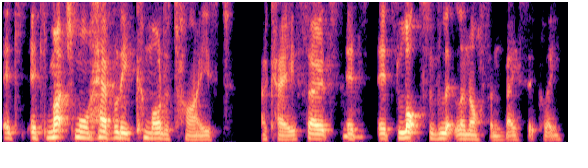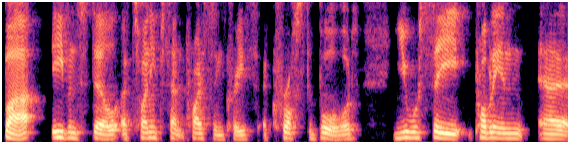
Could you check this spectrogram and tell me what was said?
it's it's much more heavily commoditized. Okay, so it's mm-hmm. it's it's lots of little and often basically, but even still, a twenty percent price increase across the board you will see probably in uh,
